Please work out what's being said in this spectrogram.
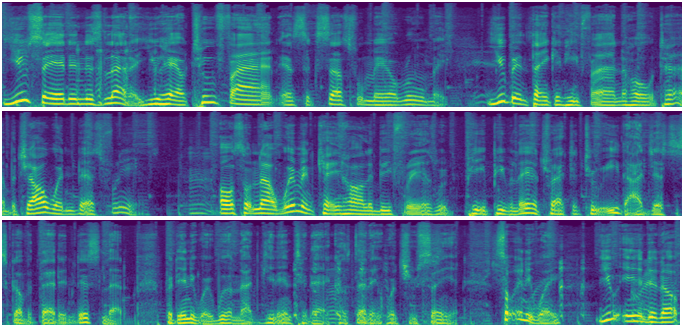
You said in this letter you have two fine and successful male roommates. You've been thinking he fine the whole time, but y'all wasn't best friends. Mm. Also, now women can't hardly be friends with pe- people they're attracted to either. I just discovered that in this letter. But anyway, we'll not get into that mm. because that ain't what you're saying. So anyway, you ended up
